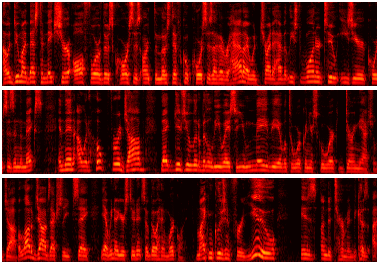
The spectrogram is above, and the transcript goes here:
I would do my best to make sure all four of those courses aren't the most difficult courses I've ever had. I would try to have at least one or two easier courses in the mix, and then I would hope for a job that gives you a little bit of leeway so you may be able to work on your schoolwork during the actual job. A lot of jobs actually say, yeah, we know you're a student, so go ahead and work on it. My conclusion for you is undetermined because I,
